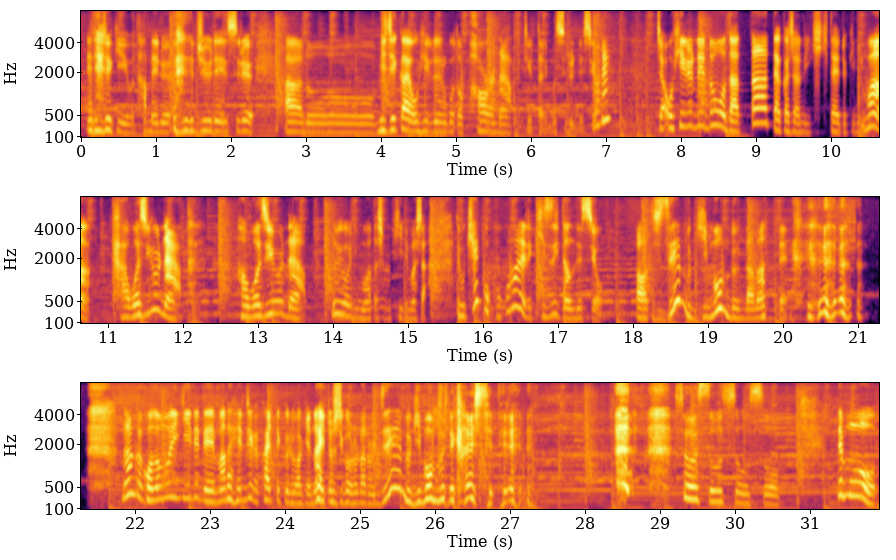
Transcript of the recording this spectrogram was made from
エネルギーを貯める 充電する、あのー、短いお昼寝のことをパワーナップって言ったりもするんですよね。じゃあお昼寝どうだった？って赤ちゃんに聞きたいときには How was your nap? How was your nap? のようにも私も聞いてました。でも結構ここまでで気づいたんですよ。あ、私全部疑問文だなって なんか子供に聞いててまだ返事が返ってくるわけない年頃なのに全部疑問文で返してて そうそうそうそう。でも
